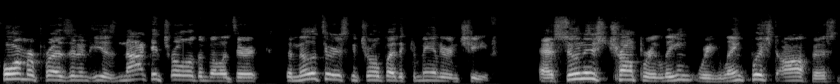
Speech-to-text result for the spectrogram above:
former president. He is not control of the military. The military is controlled by the commander in chief. As soon as Trump relin- relinquished office,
